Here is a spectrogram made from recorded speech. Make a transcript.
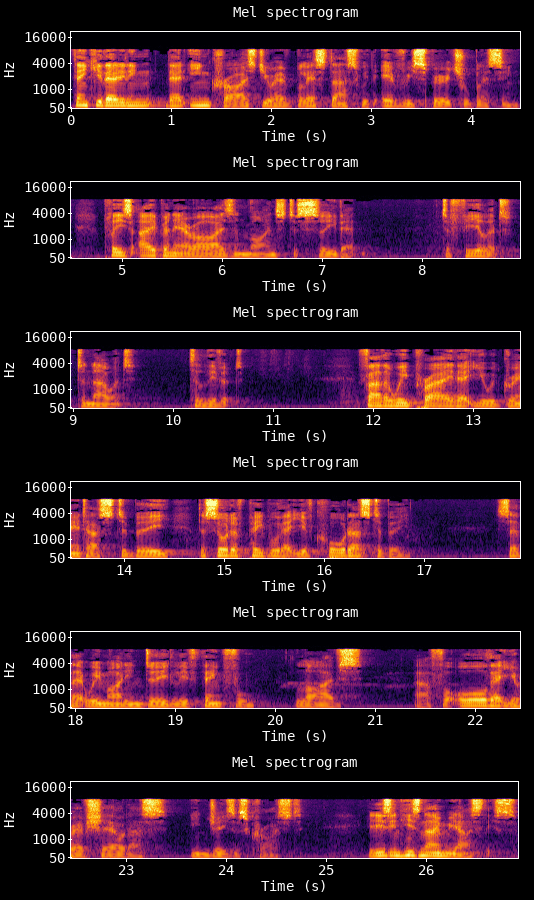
Thank you that in, that in Christ you have blessed us with every spiritual blessing. Please open our eyes and minds to see that, to feel it, to know it, to live it. Father, we pray that you would grant us to be the sort of people that you've called us to be, so that we might indeed live thankful lives uh, for all that you have showered us in Jesus Christ. It is in his name we ask this.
